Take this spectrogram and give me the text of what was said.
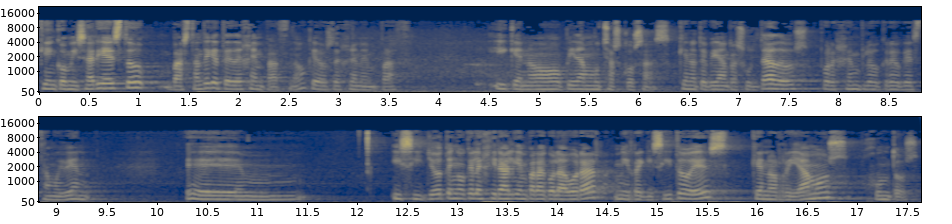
quien comisarie esto, bastante que te deje en paz, ¿no? Que os dejen en paz y que no pidan muchas cosas, que no te pidan resultados, por ejemplo, creo que está muy bien. Eh, y si yo tengo que elegir a alguien para colaborar, mi requisito es que nos riamos juntos.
